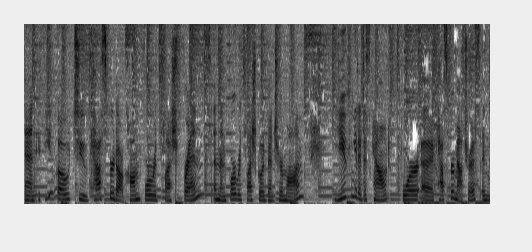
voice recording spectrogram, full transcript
And if you go to casper.com forward slash friends and then forward slash go adventure mom, you can get a discount for a Casper mattress. And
